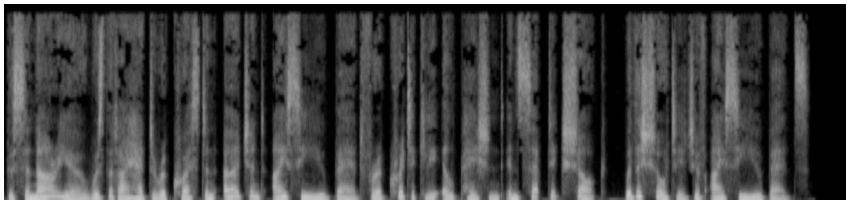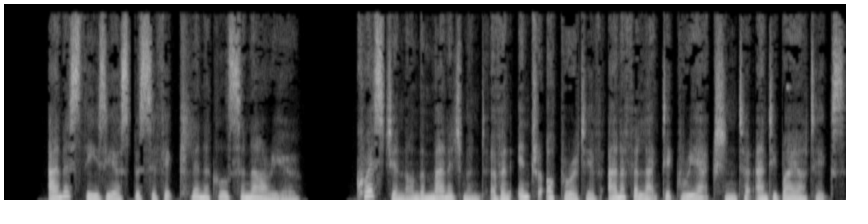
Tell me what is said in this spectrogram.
The scenario was that I had to request an urgent ICU bed for a critically ill patient in septic shock, with a shortage of ICU beds. Anesthesia specific clinical scenario. Question on the management of an intraoperative anaphylactic reaction to antibiotics.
